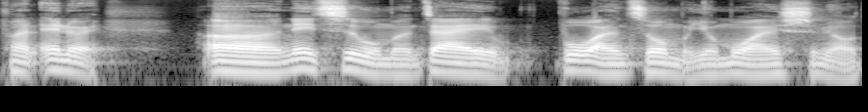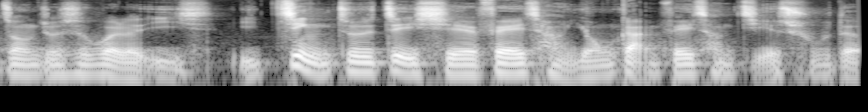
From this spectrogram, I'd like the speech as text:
反正 anyway，呃，那次我们在。播完之后，我们又默哀十秒钟，就是为了以以敬，就是这些非常勇敢、非常杰出的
